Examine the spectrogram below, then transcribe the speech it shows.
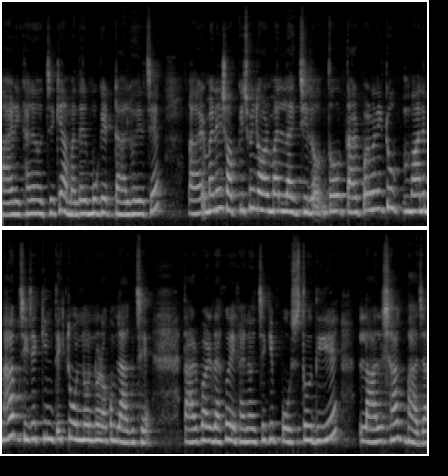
আর এখানে হচ্ছে কি আমাদের মুগের ডাল হয়েছে। আর মানে সব কিছুই নর্মাল লাগছিল। তো তারপর মানে একটু মানে ভাবছি যে কিন্তু একটু অন্য অন্য রকম লাগছে। তারপর দেখো এখানে হচ্ছে কি পোস্ত দিয়ে লাল শাক ভাজা,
